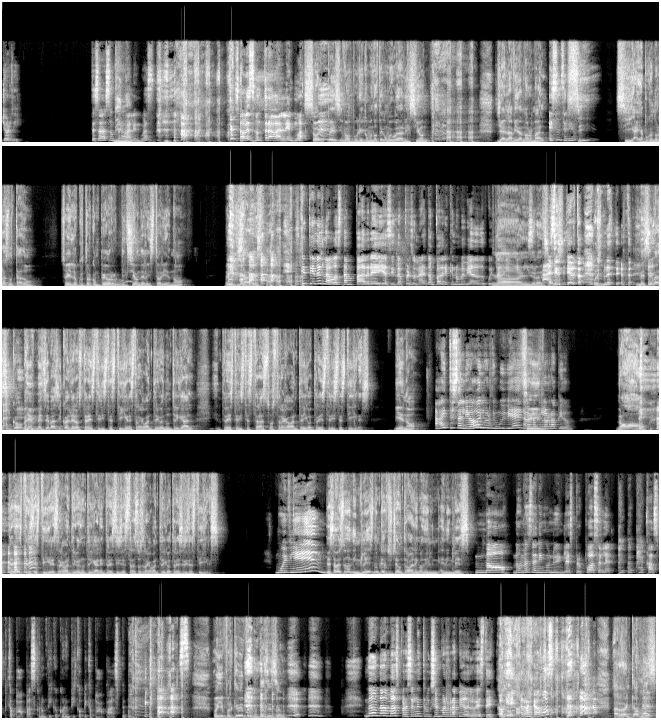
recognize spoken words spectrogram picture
Jordi, ¿te sabes un trabalenguas? ¿Te sabes un trabalenguas? Soy pésimo porque como no tengo muy buena dicción, ya en la vida normal. ¿Es en serio? Sí. Sí, ¿a poco no lo has notado? Soy el locutor con peor dicción de la historia, ¿no? Bueno, quizás. es que tienes la voz tan padre y así la personalidad tan padre que no me había dado cuenta de lo que dices. Gracias. Ay, sí es cierto. Pues no es cierto. Me sé básico, me, sé básico el de los tres tristes tigres tragaban trigo en un trigal. En tres tristes trastos tragaban trigo tres tristes tigres. Bien, ¿no? Ay, te salió, Jordi, muy bien. Ahora dilo rápido. No, tres tristes tigres tragaban trigo en un trigal, en tres tristes trastos tragaban trigo, tres tristes tigres. Muy bien. ¿Te sabes uno en inglés? Nunca he escuchado un trabalengua en, en, inglés. No, no me sé ninguno en inglés, pero puedo hacerle pepe pecas, pica papas, con un pico, con un pico, pica papas, pepe pecas. Oye, ¿por qué me preguntas eso? No, nada más para hacer la introducción más rápida del oeste. Ok, ¿arrancamos? Arrancamos.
